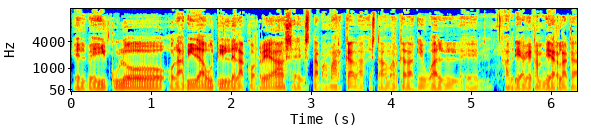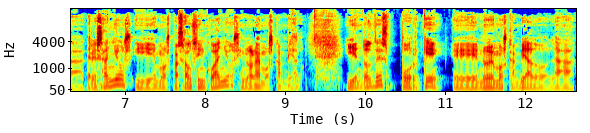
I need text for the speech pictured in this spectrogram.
el vehículo o la vida útil de la correa se estaba marcada. Estaba marcada que igual eh, habría que cambiarla cada tres años y hemos pasado cinco años y no la hemos cambiado. Y entonces, ¿por qué eh, no hemos cambiado la,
